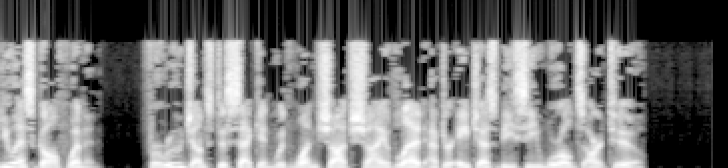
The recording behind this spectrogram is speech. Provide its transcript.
U.S. Golf Women. Faru jumps to second with one shot shy of lead after HSBC Worlds R2.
